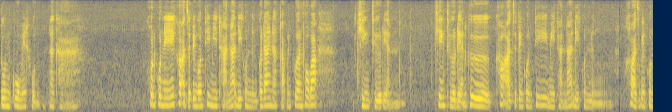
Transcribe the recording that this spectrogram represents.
ตุลกูเมถุนนะคะ คนคนนี้เขาอาจจะเป็นคนที่มีฐานะดีคนหนึ่งก็ได้นะคะเพื่อนๆเพราะว่าคิงถือเหรียญคิงถือเหรียญคือเขาอาจจะเป็นคนที่มีฐานะดีคนหนึ่ง เขาอาจจะเป็นคน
